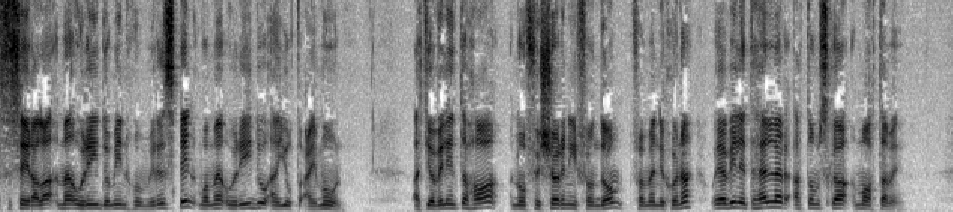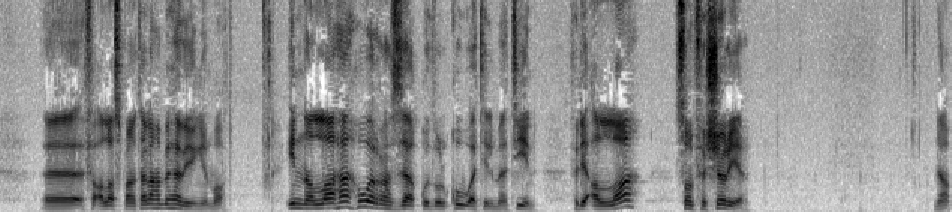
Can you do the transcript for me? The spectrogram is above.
Så säger Allah Ma uridu minhum rizqin wa ma uridu an yut'imun Att jag vill inte ha någon försörjning från dem, från människorna och jag vill inte heller att de ska mata mig. För Allah subhanahu wa ta'ala, han behöver ju ingen mat. Inna Allaha huwa razzaqu dhul quwwati al-matin. För det är Allah som försörjer. Ja.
